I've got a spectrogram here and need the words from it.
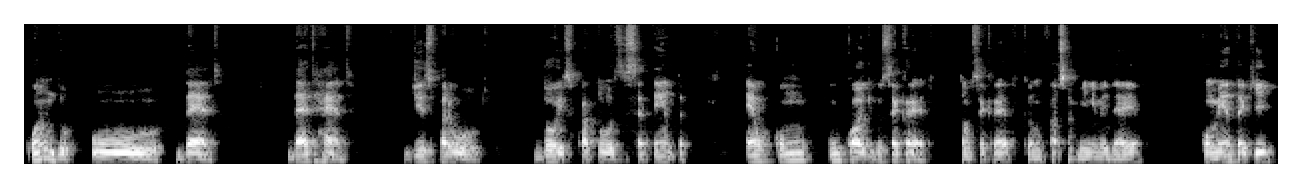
Quando o Dead, Deadhead, diz para o outro 2, 14, 70, é como um código secreto. Tão secreto que eu não faço a mínima ideia. Comenta aqui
